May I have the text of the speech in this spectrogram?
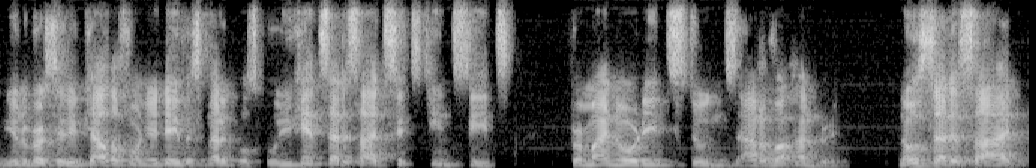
University of California Davis Medical School. You can't set aside 16 seats for minority students out of 100. No set aside.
